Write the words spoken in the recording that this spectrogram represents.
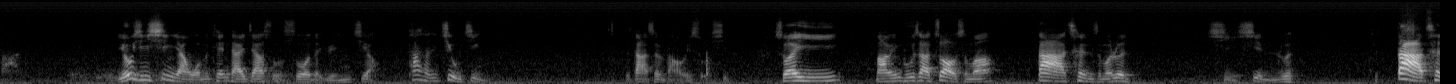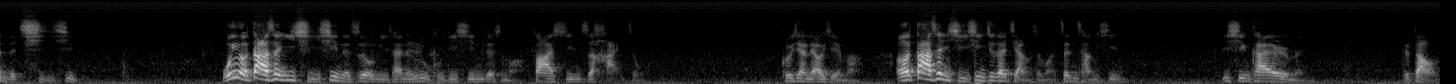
法的，尤其信仰我们天台家所说的原教，他才是究竟，大乘法为所信。所以马明菩萨造什么大乘什么论，起信论，就大乘的起信。唯有大乘一起信了之后，你才能入菩提心的什么发心之海中。可以这样了解吗？而大乘起信就在讲什么真常心，一心开二门的道理。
